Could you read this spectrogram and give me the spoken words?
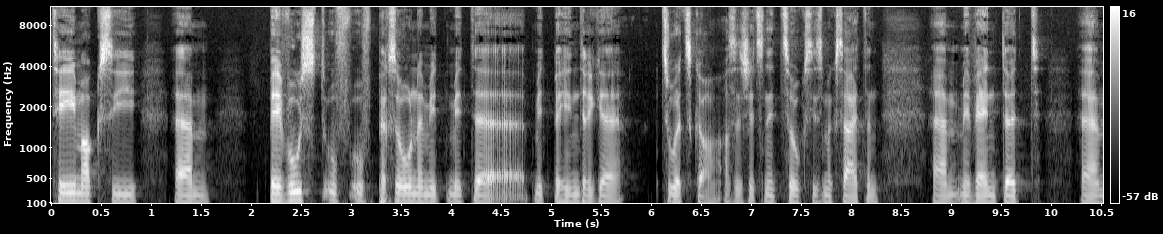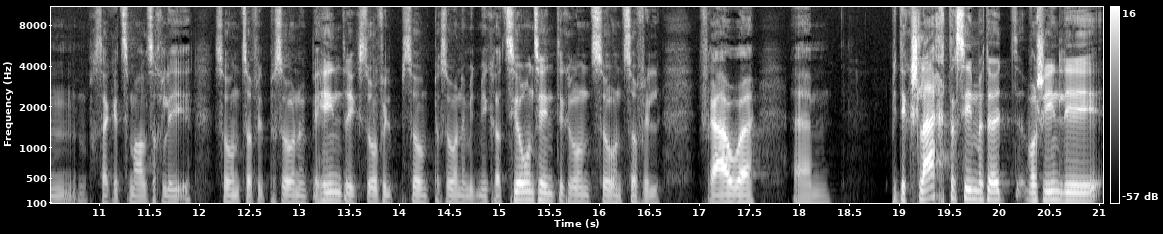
Thema gewesen, ähm, bewusst auf, auf Personen mit, mit, äh, mit Behinderungen zuzugehen. Also es ist jetzt nicht so, dass wir gesagt haben, ähm, wir wollen dort, ähm, ich sage jetzt mal so, ein bisschen, so und so viele Personen mit Behinderung, so viele so Personen mit Migrationshintergrund, so und so viele Frauen. Ähm, bei den Geschlechtern sind wir dort wahrscheinlich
